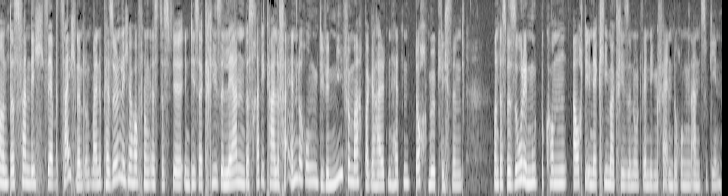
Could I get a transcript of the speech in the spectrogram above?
Und das fand ich sehr bezeichnend. Und meine persönliche Hoffnung ist, dass wir in dieser Krise lernen, dass radikale Veränderungen, die wir nie für machbar gehalten hätten, doch möglich sind. Und dass wir so den Mut bekommen, auch die in der Klimakrise notwendigen Veränderungen anzugehen.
